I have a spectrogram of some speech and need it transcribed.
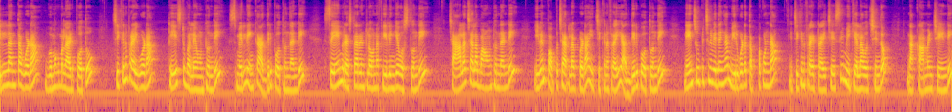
ఇల్లంతా కూడా గుమగుమలాడిపోతూ చికెన్ ఫ్రై కూడా టేస్ట్ భలే ఉంటుంది. స్మెల్ ఇంకా అదిరిపోతుందండి. సేమ్ రెస్టారెంట్లో ఉన్న ఫీలింగే వస్తుంది. చాలా చాలా బాగుంటుందండి. ఈవెన్ పప్పుచారులకు కూడా ఈ చికెన్ ఫ్రై అద్దిరిపోతుంది నేను చూపించిన విధంగా మీరు కూడా తప్పకుండా ఈ చికెన్ ఫ్రై ట్రై చేసి మీకు ఎలా వచ్చిందో నాకు కామెంట్ చేయండి.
